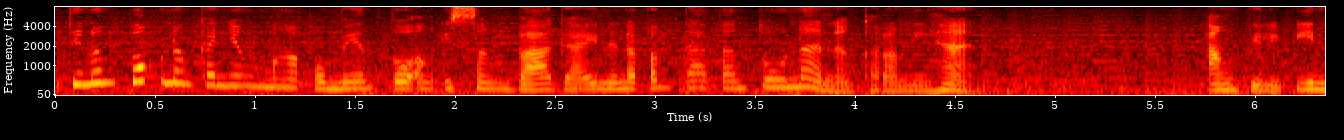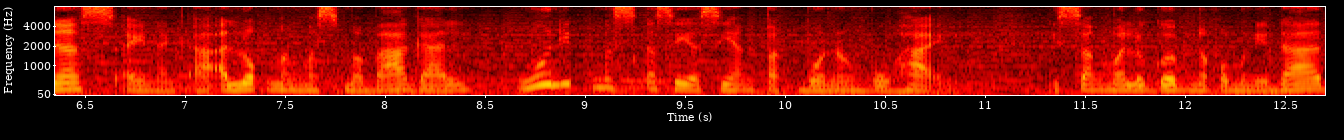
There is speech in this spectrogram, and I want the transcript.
Itinampok ng kanyang mga komento ang isang bagay na napagtatantunan ng karamihan. Ang Pilipinas ay nag-aalok ng mas mabagal, ngunit mas kasiyasiyang takbo ng buhay, isang malugob na komunidad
